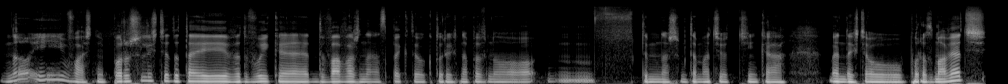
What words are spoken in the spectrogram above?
No i właśnie, poruszyliście tutaj we dwójkę dwa ważne aspekty, o których na pewno mm, w tym naszym temacie odcinka będę chciał porozmawiać.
